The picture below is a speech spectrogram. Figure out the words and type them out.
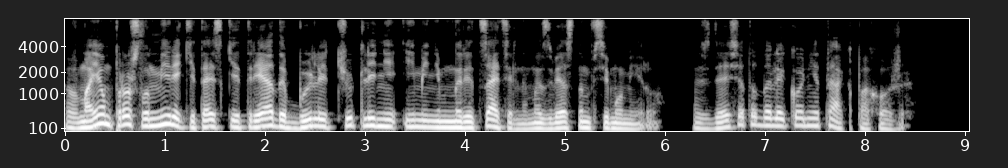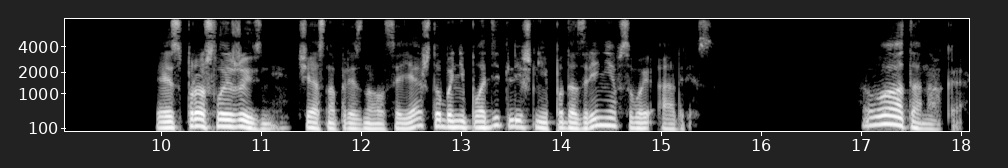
В моем прошлом мире китайские триады были чуть ли не именем нарицательным, известным всему миру. Здесь это далеко не так похоже. «Из прошлой жизни», — честно признался я, чтобы не плодить лишние подозрения в свой адрес. «Вот оно как»,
